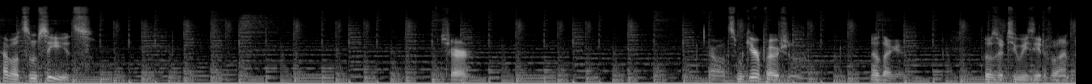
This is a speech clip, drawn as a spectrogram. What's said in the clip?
How about some seeds? Sure. How about some cure potion? No thank you. Those are too easy to find.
